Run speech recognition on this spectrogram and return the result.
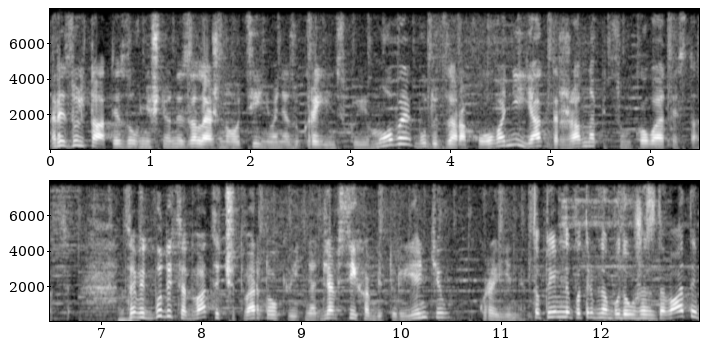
результати зовнішнього незалежного оцінювання з української мови будуть зараховані як державна підсумкова атестація. Це відбудеться 24 квітня для всіх абітурієнтів України. Тобто їм не потрібно буде вже здавати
